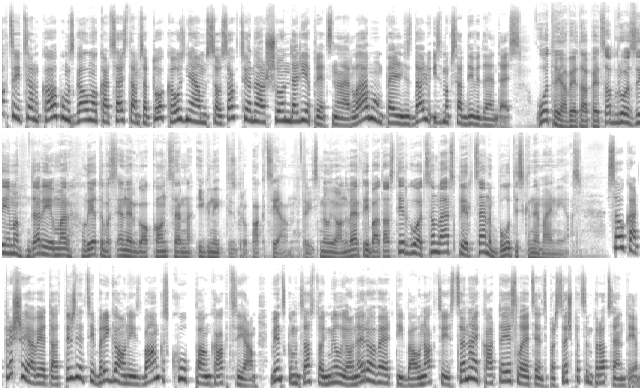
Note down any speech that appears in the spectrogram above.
Akciju cenu kāpums galvenokārt saistāms ar to, ka uzņēmums savus akcionārus šonadēļ iepriecināja ar lēmumu peļņas daļu izmaksāt dividendēs. Otrajā vietā pēc apgrozījuma darījuma ar Lietuvas energo koncerna Ignitis grupu akcijām. 3 miljonu vērtībā tās tirgotas un vērtspapīra cena būtiski nemainījās. Savukārt trešajā vietā - tirzniecība ar Igaunijas bankas Kūpanka akcijām - 1,8 miljonu eiro vērtībā un akcijas cenai kārtējies lēciens par 16%.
